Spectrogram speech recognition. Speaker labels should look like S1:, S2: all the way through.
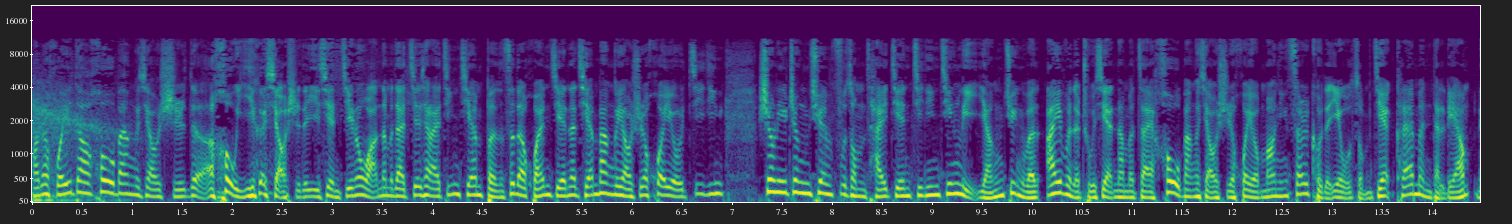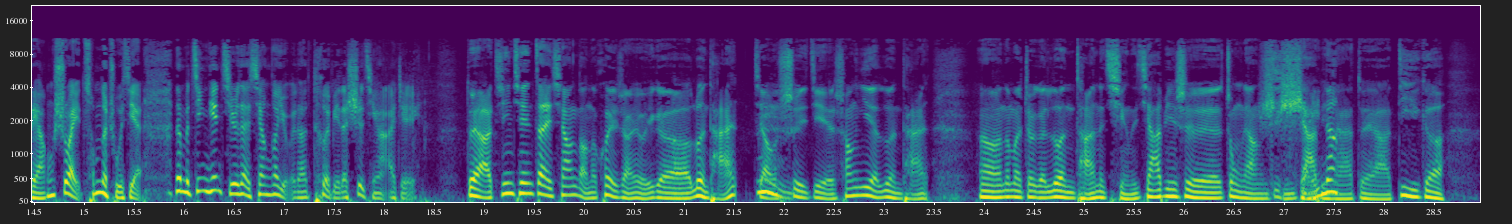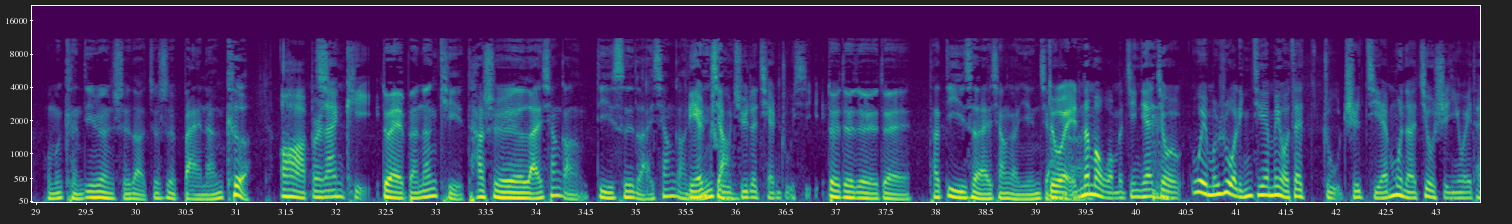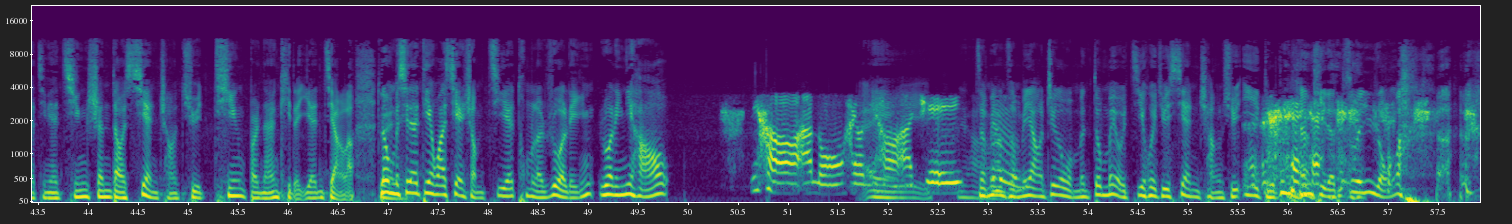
S1: 好的，回到后半个小时的后一个小时的一线金融网。那么在接下来金钱本色的环节呢，前半个小时会有基金胜利证券副总裁兼基金经理杨俊文 Ivan 的出现。那么在后半个小时会有 Morning Circle 的业务总监 Clement 梁梁帅聪的出现。那么今天其实在香港有一段特别的事情啊，IJ。
S2: 对啊，今天在香港的会展有一个论坛，叫世界商业论坛。嗯、那么这个论坛呢，请的嘉宾是重量级
S1: 是
S2: 嘉宾
S1: 谁
S2: 啊。对啊，第一个我们肯定认识的就是百南克。
S1: 啊 Bernanke
S2: 对 b e r n a n k e 他是来香港第一次来香港
S1: 联
S2: 演讲。
S1: 储局的前主席。
S2: 对对对对，他第一次来香港演讲。
S1: 对，那么我们今天就为什么若琳今天没有在主持节目呢？就是因为他今天亲身到现场去听 Bernanke 的演讲了。那我们现在电话线上接通了若琳，若琳你好。
S3: 你好，阿龙，还有你好，
S1: 哎
S3: 阿 J。
S1: 怎么样？
S3: 嗯
S1: 怎么样？这个我们都没有机会去现场去一睹 Bernanke 的尊容啊。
